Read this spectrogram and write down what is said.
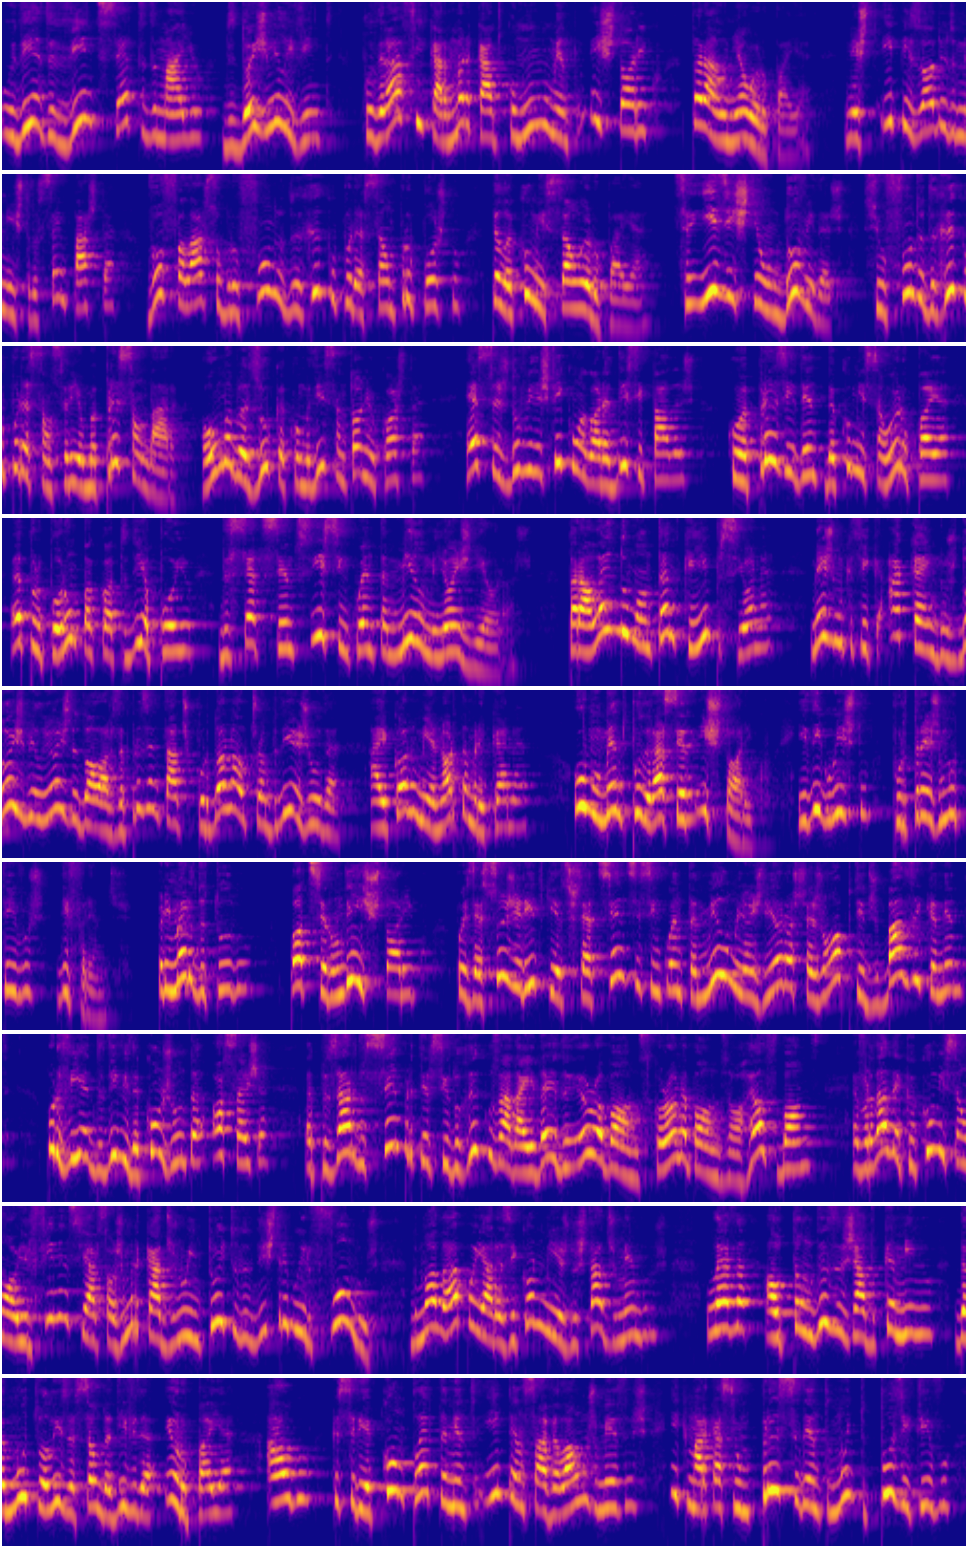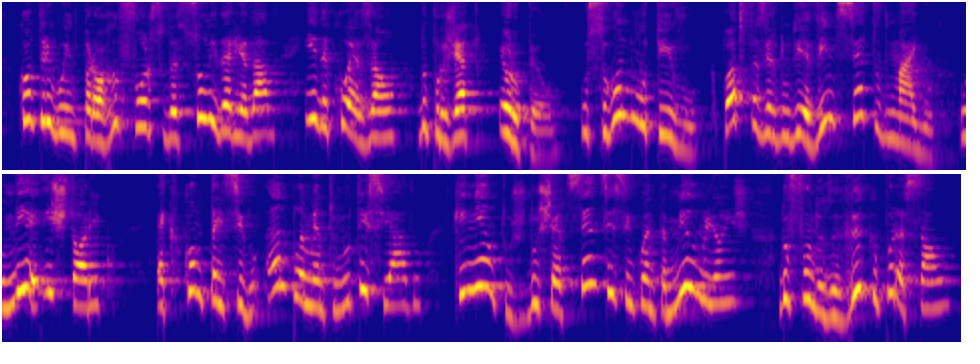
O dia de 27 de maio de 2020 poderá ficar marcado como um momento histórico para a União Europeia. Neste episódio de Ministro Sem Pasta, vou falar sobre o Fundo de Recuperação proposto pela Comissão Europeia. Se existiam dúvidas se o Fundo de Recuperação seria uma pressão de ar ou uma bazuca, como disse António Costa, essas dúvidas ficam agora dissipadas com a Presidente da Comissão Europeia a propor um pacote de apoio de 750 mil milhões de euros. Para além do montante que impressiona, mesmo que fique aquém dos 2 bilhões de dólares apresentados por Donald Trump de ajuda à economia norte-americana, o momento poderá ser histórico. E digo isto por três motivos diferentes. Primeiro de tudo, pode ser um dia histórico, pois é sugerido que esses 750 mil milhões de euros sejam obtidos basicamente por via de dívida conjunta, ou seja, apesar de sempre ter sido recusada a ideia de Eurobonds, Corona Bonds ou Health Bonds, a verdade é que a Comissão, ao ir financiar-se aos mercados no intuito de distribuir fundos de modo a apoiar as economias dos Estados-membros, leva ao tão desejado caminho da mutualização da dívida europeia, algo que seria completamente impensável há uns meses e que marca assim um precedente muito positivo, contribuindo para o reforço da solidariedade e da coesão do projeto europeu. O segundo motivo que pode fazer do dia 27 de maio um dia histórico é que, como tem sido amplamente noticiado, 500 dos 750 mil milhões do Fundo de Recuperação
